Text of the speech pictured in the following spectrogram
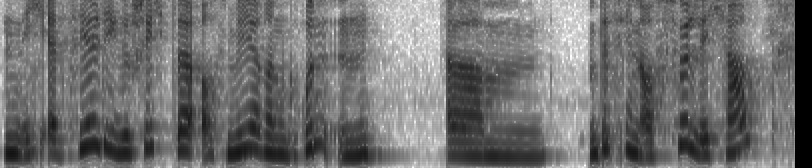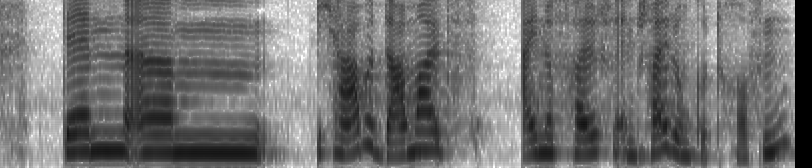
ich erzähle die Geschichte aus mehreren Gründen ähm, ein bisschen ausführlicher, denn ähm, ich habe damals eine falsche Entscheidung getroffen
